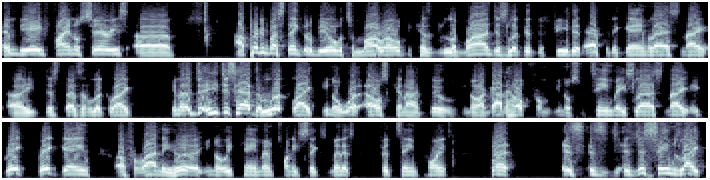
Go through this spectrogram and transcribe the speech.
NBA final series, uh, I pretty much think it'll be over tomorrow because LeBron just looked defeated after the game last night. Uh, he just doesn't look like you know, he just had to look like, you know, what else can I do? You know, I got help from, you know, some teammates last night. Great, great game uh, for Rodney Hood. You know, he came in 26 minutes, 15 points, but it's, it's it just seems like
